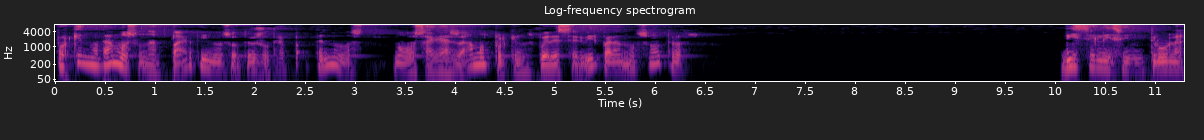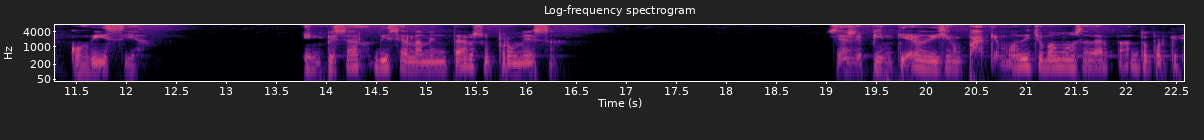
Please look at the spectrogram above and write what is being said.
¿Por qué no damos una parte y nosotros otra parte no nos, agarramos porque nos puede servir para nosotros? Dice, les entró la codicia. Empezaron, dice, a lamentar su promesa. Se arrepintieron y dijeron, ¿para qué hemos dicho vamos a dar tanto? Porque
